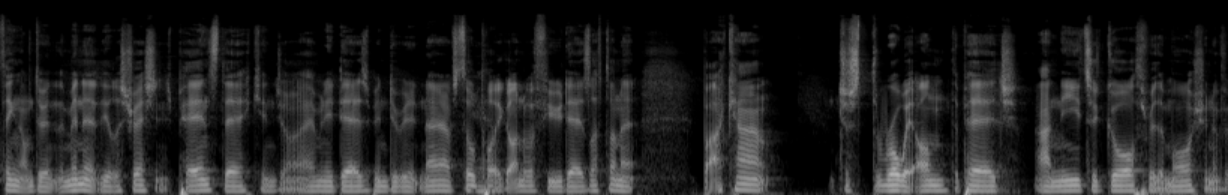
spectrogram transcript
thing I'm doing at the minute, the illustration is painstaking. Do you know how many days I've been doing it now? I've still probably got another few days left on it, but I can't just throw it on the page. I need to go through the motion of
